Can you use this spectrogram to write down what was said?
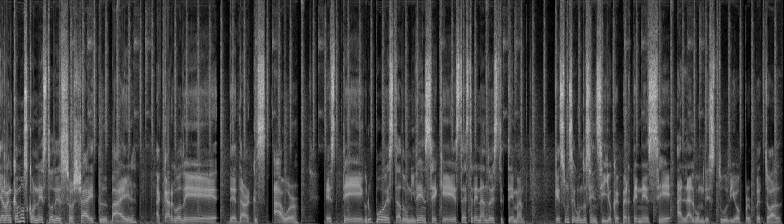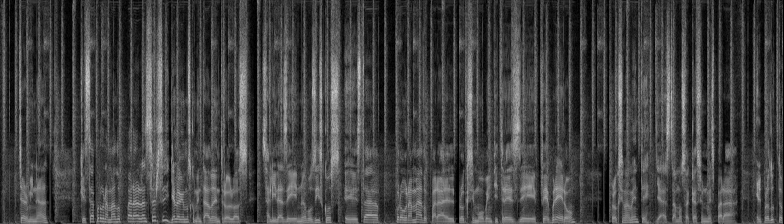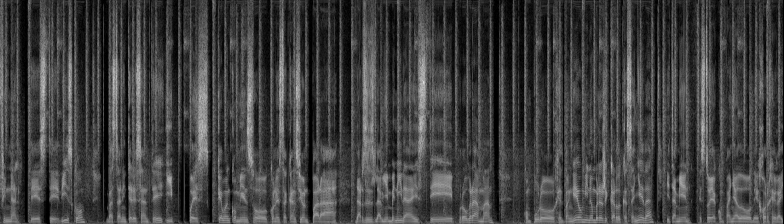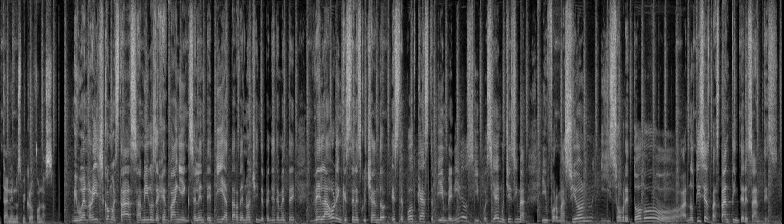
Y arrancamos con esto de Societal Bile a cargo de The Darkest Hour, este grupo estadounidense que está estrenando este tema, que es un segundo sencillo que pertenece al álbum de estudio Perpetual Terminal, que está programado para lanzarse, ya lo habíamos comentado dentro de las salidas de nuevos discos, eh, está programado para el próximo 23 de febrero próximamente. Ya estamos a casi un mes para el producto final de este disco. Va a estar interesante y pues qué buen comienzo con esta canción para darles la bienvenida a este programa con puro headbangueo. Mi nombre es Ricardo Castañeda y también estoy acompañado de Jorge Gaitán en los micrófonos. Mi buen Rich, ¿cómo estás? Amigos de Headbanging, excelente día, tarde, noche, independientemente de la hora en que estén escuchando este podcast. Bienvenidos y pues sí hay muchísima información y sobre todo noticias bastante interesantes.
